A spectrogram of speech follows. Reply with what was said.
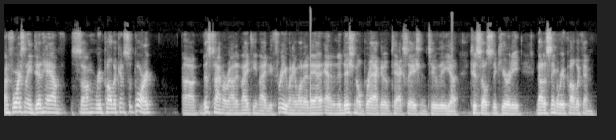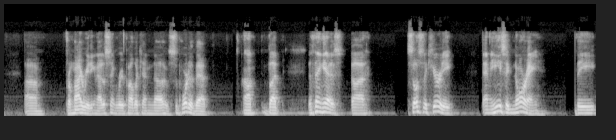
unfortunately did have some Republican support, uh, this time around in 1993 when they wanted to add, add an additional bracket of taxation to the uh, to Social Security. Not a single Republican, um, from my reading, not a single Republican uh, supported that. Um, but the thing is, uh, Social Security, I mean, he's ignoring the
